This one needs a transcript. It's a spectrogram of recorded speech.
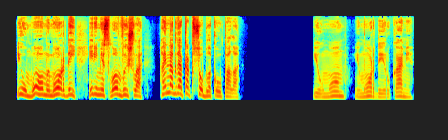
и умом, и мордой, и ремеслом вышла» а иногда как с облака упала. И умом, и мордой, и руками.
